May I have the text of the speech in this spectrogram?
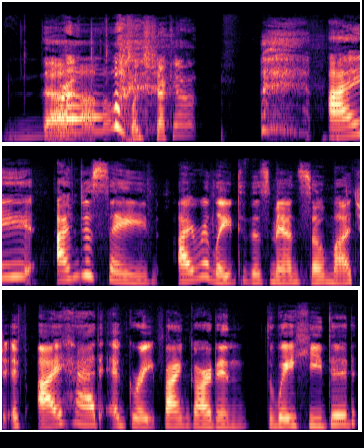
No. right, when's checkout? I I'm just saying, I relate to this man so much. If I had a grapevine garden the way he did,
